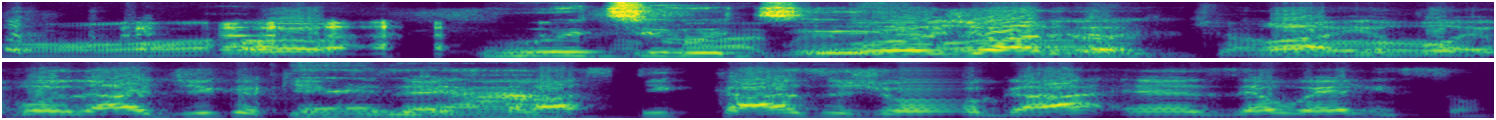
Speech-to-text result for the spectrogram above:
Ó, Último time. Ô, Jordan, ó, eu, vou, eu vou dar a dica. Quem Quer quiser escalar, se caso jogar, é Zé Wellington.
